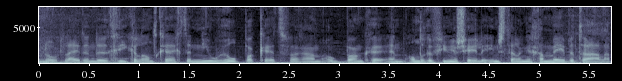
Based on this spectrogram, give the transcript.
Het noodlijdende Griekenland krijgt een nieuw hulppakket... waaraan ook banken en andere financiële instellingen gaan meebetalen.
